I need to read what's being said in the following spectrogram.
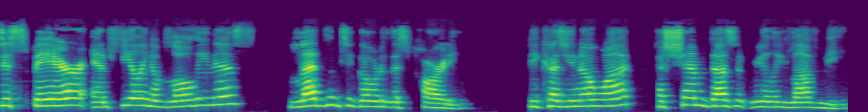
despair and feeling of lowliness led them to go to this party. Because you know what? Hashem doesn't really love me.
